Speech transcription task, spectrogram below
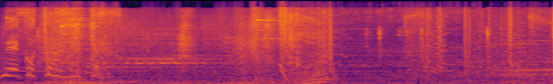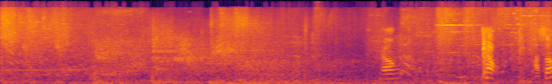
내 고통을 느껴 평, 평. 봤어?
